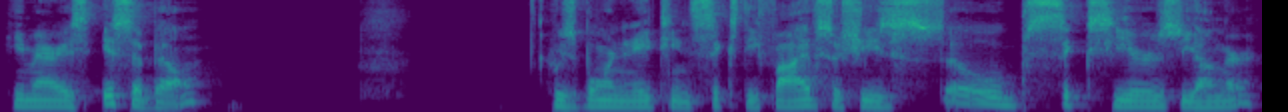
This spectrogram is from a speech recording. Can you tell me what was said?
he marries Isabel, who's born in 1865. So she's so six years younger.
